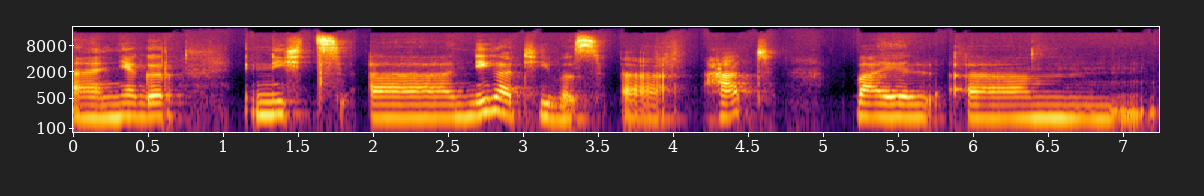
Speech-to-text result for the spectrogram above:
äh, Neger nichts äh, Negatives äh, hat, weil, ähm,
